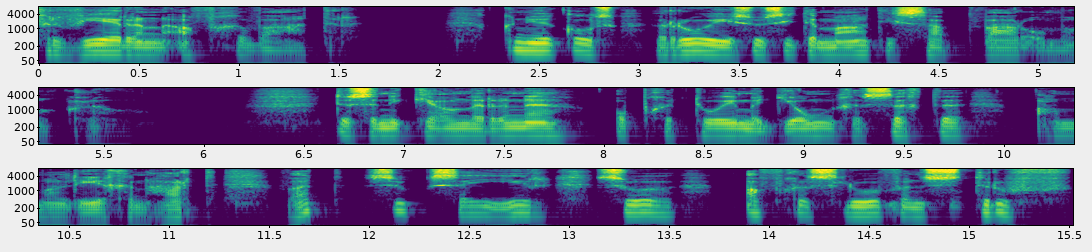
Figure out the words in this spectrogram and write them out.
verweer en afgewater. Kneukels rooi soos die tomatiesap waarom hul klou. Tussen die kelnerinne opgetooi met jong gesigte, almal leeg en hard. Wat soek sy hier so afgesloof en stroef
